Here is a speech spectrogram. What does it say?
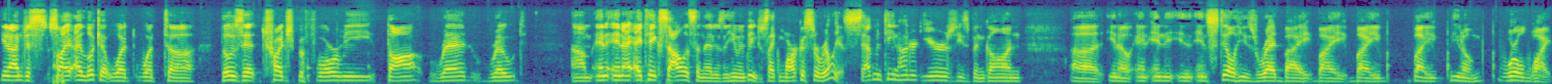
you know, I'm just so I, I look at what what. Uh, those that trudged before me thought, read, wrote, um, and and I, I, take solace in that as a human being, just like Marcus Aurelius, 1700 years he's been gone, uh, you know, and, and and still he's read by by by by you know worldwide.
